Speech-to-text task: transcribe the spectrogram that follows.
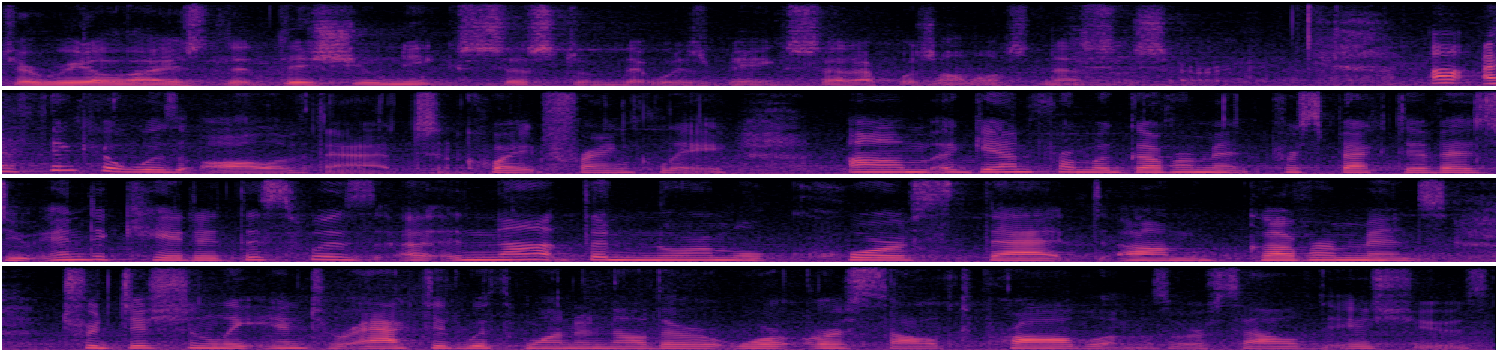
to realize that this unique system that was being set up was almost necessary? Uh, I think it was all of that, quite frankly. Um, again, from a government perspective, as you indicated, this was uh, not the normal course that um, governments traditionally interacted with one another or, or solved problems or solved issues.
